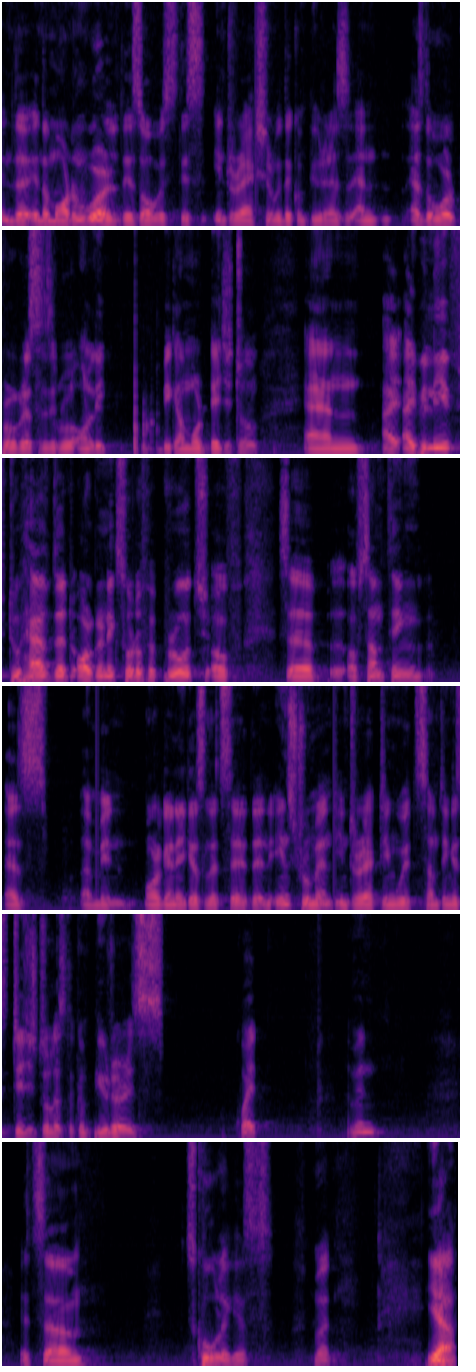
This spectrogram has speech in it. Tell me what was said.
in the in the modern world there's always this interaction with the computer as, and as the world progresses it will only become more digital. And I, I believe to have that organic sort of approach of uh, of something as I mean organic as let's say an instrument interacting with something as digital as the computer is quite I mean it's um it's cool I guess but yeah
